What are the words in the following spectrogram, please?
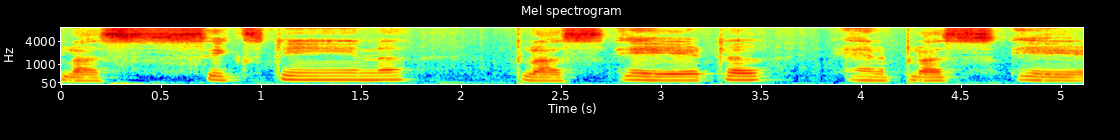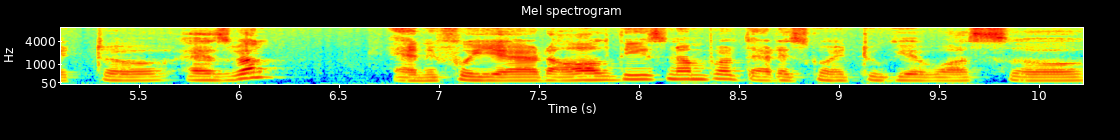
plus 16 plus 8 and plus 8 as well. And if we add all these numbers that is going to give us uh,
